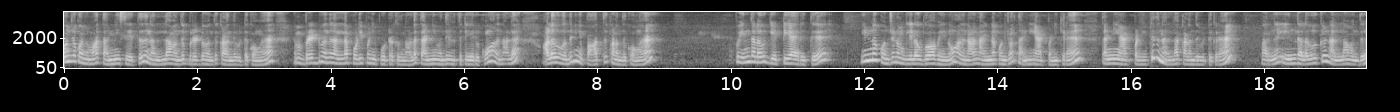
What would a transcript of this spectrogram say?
கொஞ்சம் கொஞ்சமாக தண்ணி சேர்த்து நல்லா வந்து ப்ரெட் வந்து கலந்து விட்டுக்கோங்க. நம்ம ப்ரெட் வந்து நல்லா பொடி பண்ணி போட்டிருக்கிறதுனால தண்ணி வந்து இழுத்துகிட்டே இருக்கும். அதனால் அளவு வந்து நீங்கள் பார்த்து கலந்துக்கோங்க. இப்போ இந்த அளவு கெட்டியாக இருக்குது இன்னும் கொஞ்சம் நமக்கு இலகுவாக வேணும். அதனால் நான் இன்னும் கொஞ்சம் தண்ணி ஆட் பண்ணிக்கிறேன். தண்ணி ஆட் பண்ணிவிட்டு இது நல்லா கலந்து விட்டுக்கிறேன். பாருங்கள் இந்த அளவுக்கு நல்லா வந்து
